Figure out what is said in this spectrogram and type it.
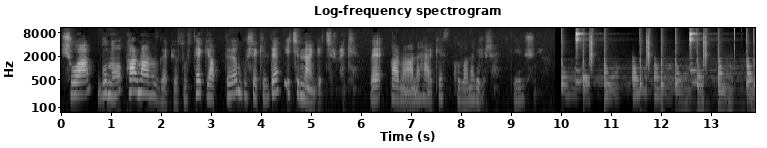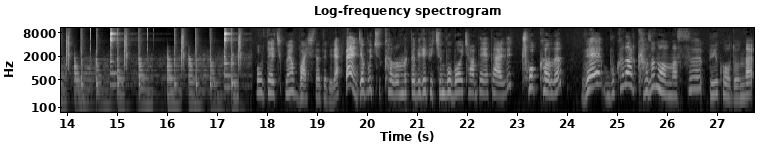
şu an bunu parmağınızla yapıyorsunuz. Tek yaptığım bu şekilde içinden geçirmek ve parmağını herkes kullanabilir diye düşünüyorum. Ortaya çıkmaya başladı bile. Bence bu kalınlıkta bir ip için bu boy çanta yeterli. Çok kalın ve bu kadar kalın olması büyük olduğunda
